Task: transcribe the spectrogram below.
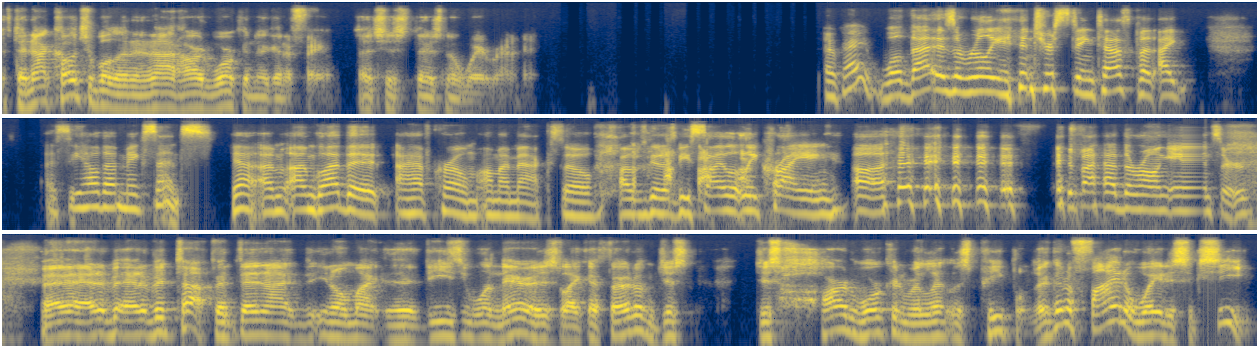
if they're not coachable and they're not hard working, they're going to fail. That's just there's no way around it. Okay, well, that is a really interesting test, but I I see how that makes sense. Yeah, I'm I'm glad that I have Chrome on my Mac, so I was going to be silently crying. Uh, if I had the wrong answer. That'd, that'd been tough. But then I, you know, my the easy one there is like a third of them just just hardworking, relentless people. They're going to find a way to succeed.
